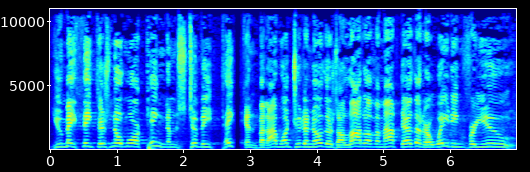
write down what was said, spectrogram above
You may think there's no more kingdoms to be taken, but I want you to know there's a lot of them out there that are waiting for you.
